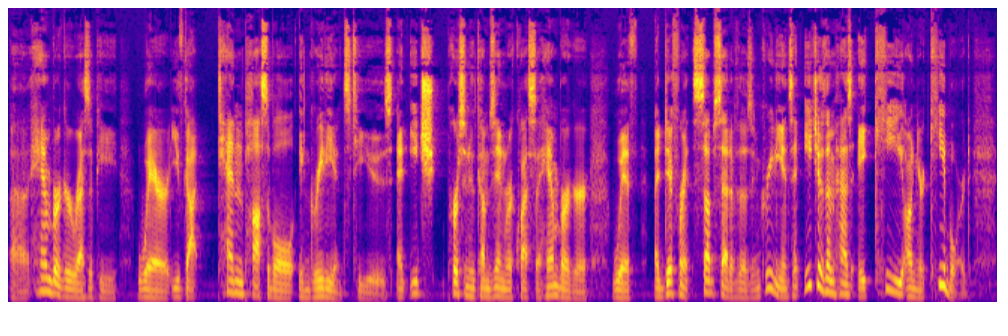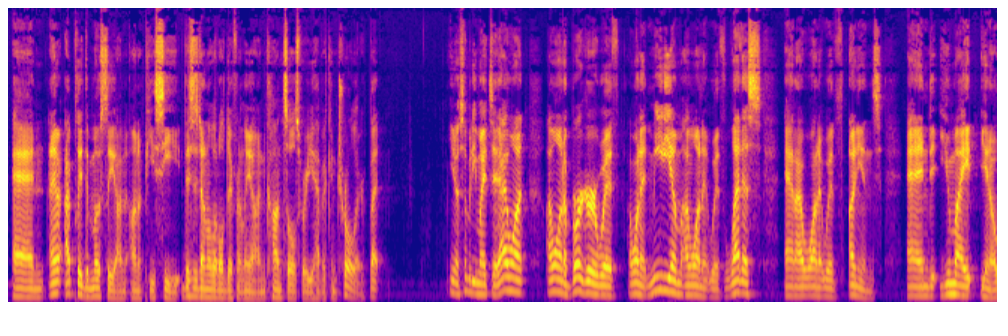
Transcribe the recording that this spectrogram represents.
uh, hamburger recipe where you've got 10 possible ingredients to use, and each person who comes in requests a hamburger with a different subset of those ingredients, and each of them has a key on your keyboard. And I, played them mostly on, on a PC. This is done a little differently on consoles where you have a controller, but you know somebody might say i want i want a burger with i want it medium i want it with lettuce and i want it with onions and you might you know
